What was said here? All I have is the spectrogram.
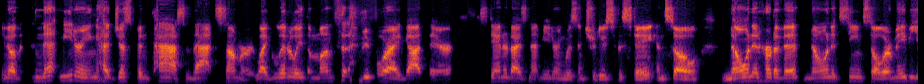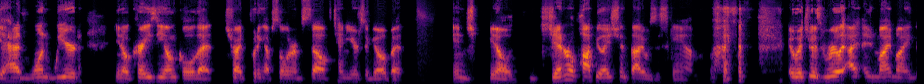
you know, net metering had just been passed that summer. Like literally the month before I got there, standardized net metering was introduced to the state, and so no one had heard of it. No one had seen solar. Maybe you had one weird you know crazy uncle that tried putting up solar himself 10 years ago but in you know general population thought it was a scam which was really in my mind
